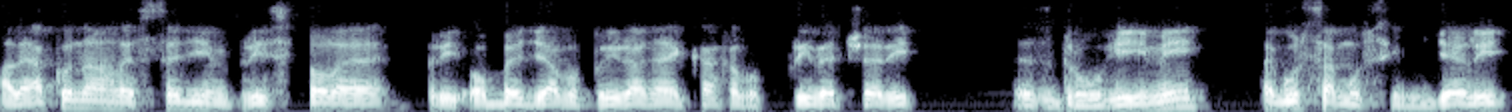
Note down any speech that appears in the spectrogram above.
Ale ako náhle sedím pri stole, pri obede alebo pri raňajkách alebo pri večeri s druhými, tak už sa musím deliť,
